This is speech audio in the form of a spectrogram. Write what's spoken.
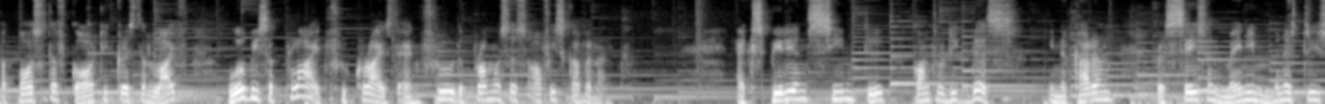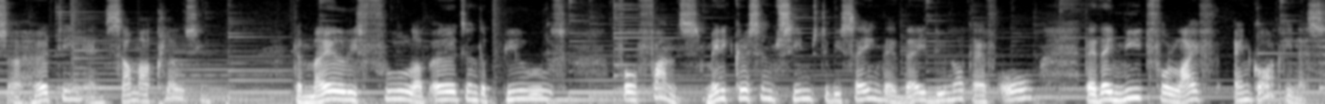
a positive, godly Christian life will be supplied through Christ and through the promises of His covenant. Experience seems to contradict this. In the current recession, many ministries are hurting and some are closing. The mail is full of urgent appeals for funds. Many Christians seem to be saying that they do not have all that they need for life and godliness.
